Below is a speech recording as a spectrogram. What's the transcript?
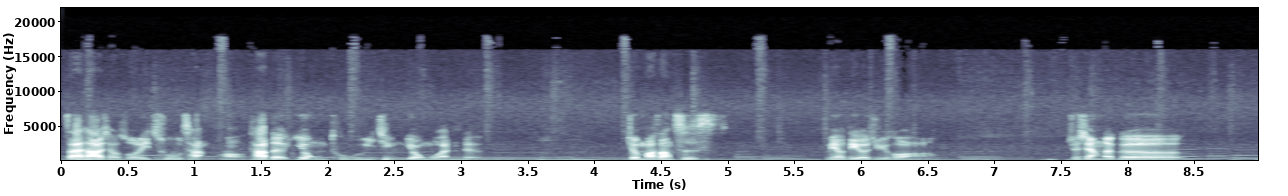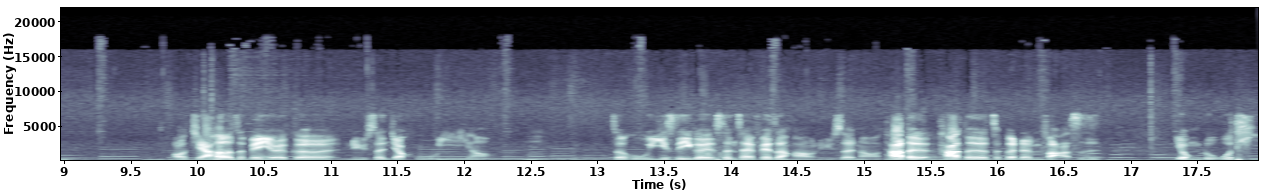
在他的小说里出场哦，他的用途已经用完了。就马上刺死，没有第二句话。就像那个哦，贾贺这边有一个女生叫胡怡哈，嗯，这胡怡是一个身材非常好的女生哦，她的她的这个人法是用裸体，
